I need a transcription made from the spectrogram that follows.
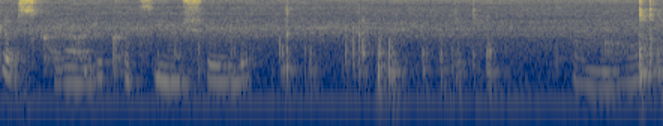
Göz kararı katayım şöyle. Tamam.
